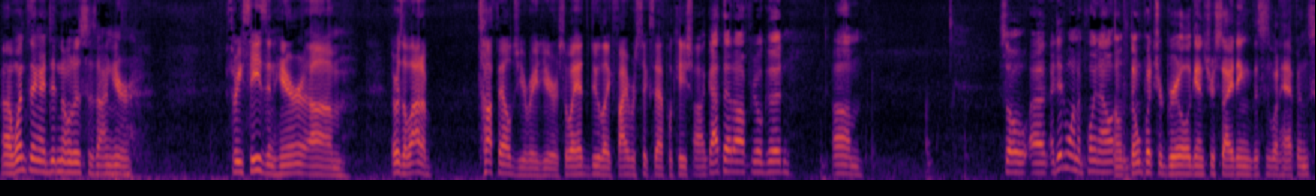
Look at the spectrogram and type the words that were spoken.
Uh, one thing I did notice is on your three season here, um, there was a lot of tough algae right here. So I had to do like five or six applications. I uh, got that off real good. Um, so uh, I did want to point out, don't put your grill against your siding. This is what happens.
